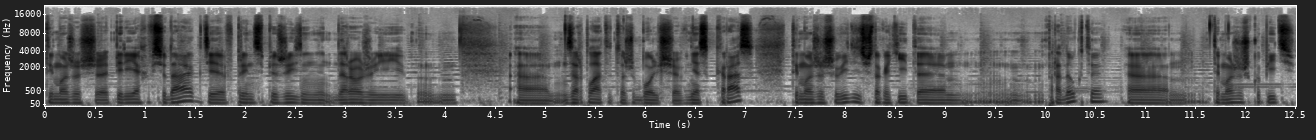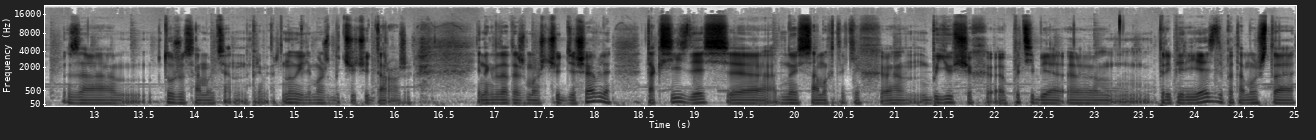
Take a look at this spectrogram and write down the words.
ты можешь, э, переехав сюда, где, в принципе, жизнь дороже и э, зарплаты тоже больше в несколько раз, ты можешь увидеть, что какие-то продукты э, ты можешь купить за ту же самую цену, например. Ну или, может быть, чуть-чуть дороже. Иногда даже, может, чуть дешевле. Такси здесь э, одно из самых таких э, бьющих э, по тебе при переезде, потому что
